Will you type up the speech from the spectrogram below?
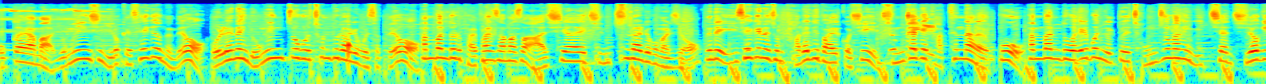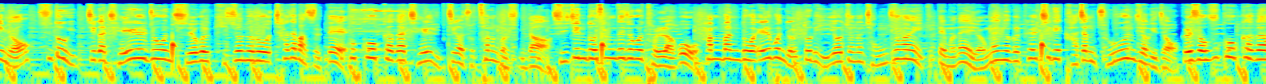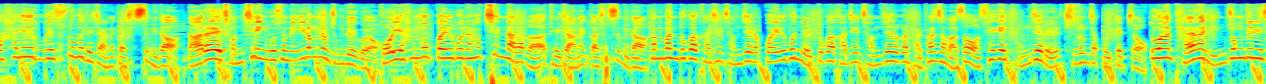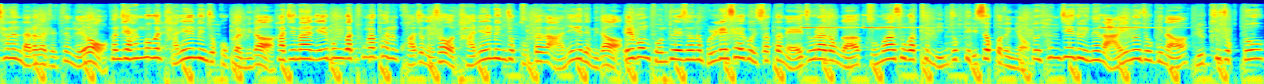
오카야마, 용인시 이렇게 세 개였는데요. 원래는 용인 쪽으로 천도를 하려고 했었대요. 한반도를 발판 삼아서 아시아에 진출하려고 말이죠. 근데 이 세 개는 좀 다르게 봐야 할 것이 진작에 같은 나라였고 한반도와 일본 열도의 정중앙에 위치한 지역이며 수도 입지가 제일 좋은 지역을 기준으로 찾아봤을 때 후쿠오카가 제일 입지가 좋다는 것입니다. 지진도 상대적으로 덜 나고 한반 한반도와 일본 열도를 이어주는 정중앙에 있기 때문에 영향력을 펼치기 가장 좋은 지역이죠. 그래서 후쿠오카가 한일국의 수도가 되지 않을까 싶습니다. 나라의 전체 인구수는 1억 명 정도이고요. 거의 한국과 일본을 합친 나라가 되지 않을까 싶습니다. 한반도가 가진 잠재력과 일본 열도가 가진 잠재력을 발판 삼아서 세계 경제를 주름잡고 있겠죠. 또한 다양한 인종들이 사는 나라가 될 텐데요. 현재 한국은 단일민족 국가입니다. 하지만 일본과 통합하는 과정에서 단일민족 국가가 아니게 됩니다. 일본 본토에서는 본래 살고 있었던 에조라던가 구마소 같은 민족들이 있었거든요. 또 현재도 있는 아이누족이나 류큐족도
